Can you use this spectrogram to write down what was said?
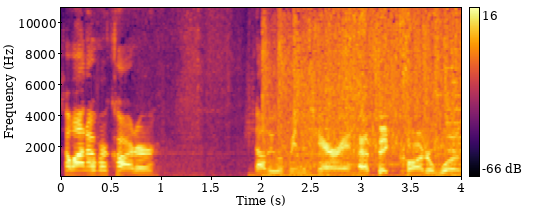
Come on over, Carter. Shelby will bring the chair in. Epic Carter work.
